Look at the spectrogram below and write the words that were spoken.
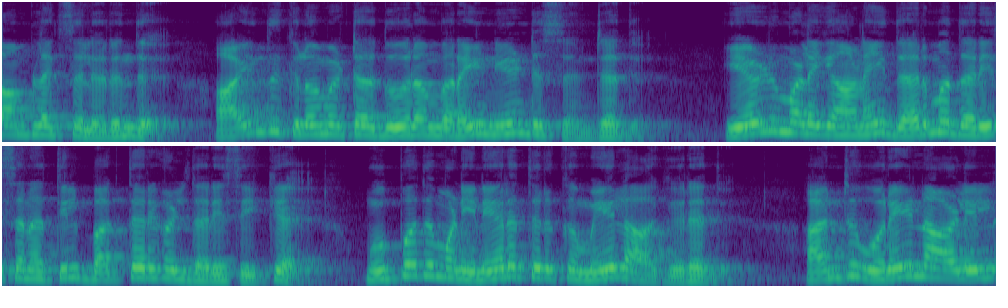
காம்ப்ளெக்ஸிலிருந்து ஐந்து கிலோமீட்டர் தூரம் வரை நீண்டு சென்றது. ஏழுமலையானை தர்ம தரிசனத்தில் பக்தர்கள் தரிசிக்க முப்பது மணி நேரத்திற்கு மேல் ஆகிறது அன்று ஒரே நாளில்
